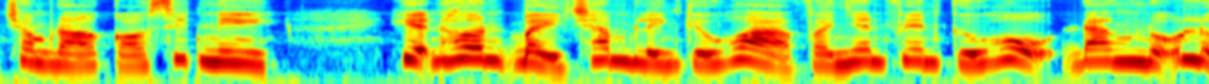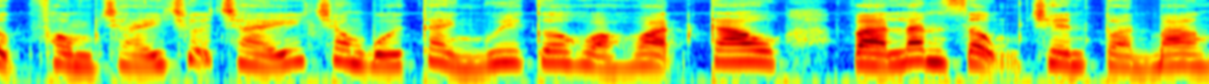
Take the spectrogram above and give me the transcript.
trong đó có Sydney. Hiện hơn 700 lính cứu hỏa và nhân viên cứu hộ đang nỗ lực phòng cháy chữa cháy trong bối cảnh nguy cơ hỏa hoạn cao và lan rộng trên toàn bang.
